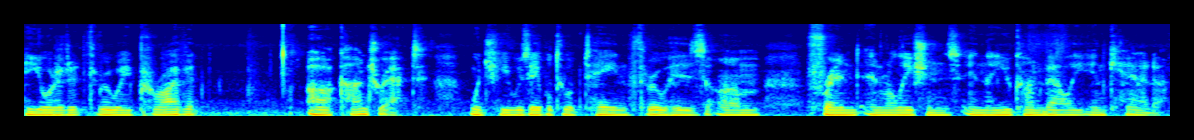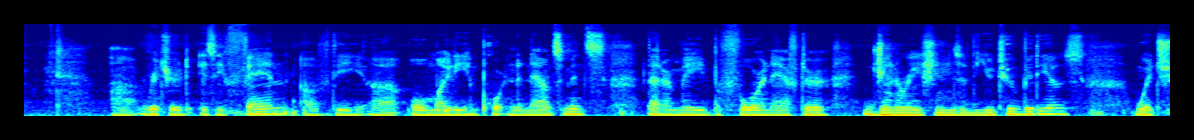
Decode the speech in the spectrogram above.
he ordered it through a private uh, contract, which he was able to obtain through his um, friend and relations in the Yukon Valley in Canada. Uh, Richard is a fan of the uh, almighty important announcements that are made before and after generations of YouTube videos, which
